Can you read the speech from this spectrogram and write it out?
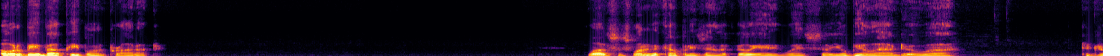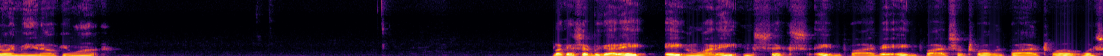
Oh, it'll be about people and product. Well, it's just one of the companies I'm affiliated with, so you'll be allowed to uh, to join me, you know, if you want. Like I said, we got eight, eight and what, eight and six, eight and five, eight, eight and five, so twelve and five, twelve. What's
